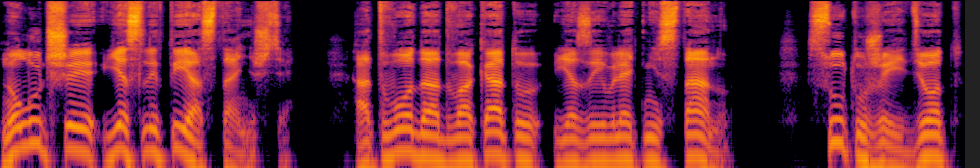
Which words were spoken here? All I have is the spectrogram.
Но лучше, если ты останешься. Отвода адвокату я заявлять не стану. Суд уже идет,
